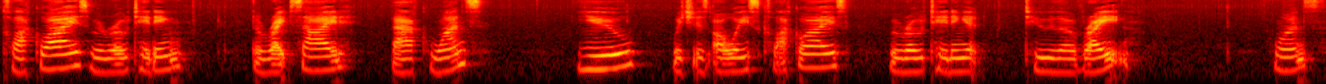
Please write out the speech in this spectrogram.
clockwise. We're rotating the right side back once U, which is always clockwise, we're rotating it to the right once.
